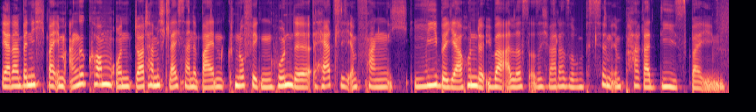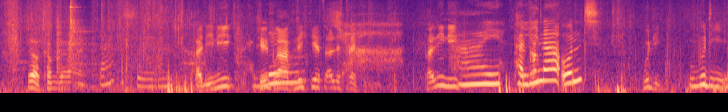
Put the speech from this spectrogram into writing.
Ja, dann bin ich bei ihm angekommen und dort haben mich gleich seine beiden knuffigen Hunde herzlich empfangen. Ich liebe ja Hunde über alles. Also ich war da so ein bisschen im Paradies bei ihm. So, kommen Sie rein. Dankeschön. Palini, schön brav, nicht jetzt alles dreckig. Palini. Hi. Palina und Woody. Woody.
